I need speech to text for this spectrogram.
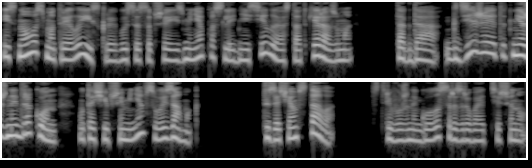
и снова смотрела искры, высосавшие из меня последние силы и остатки разума. Тогда где же этот нежный дракон, утащивший меня в свой замок? «Ты зачем встала?» Встревоженный голос разрывает тишину.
